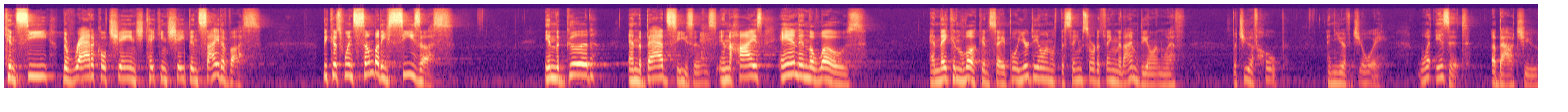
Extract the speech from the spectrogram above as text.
can see the radical change taking shape inside of us. Because when somebody sees us in the good and the bad seasons, in the highs and in the lows, and they can look and say, Boy, you're dealing with the same sort of thing that I'm dealing with, but you have hope and you have joy. What is it about you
